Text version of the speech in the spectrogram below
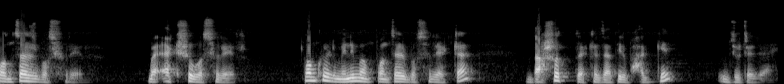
পঞ্চাশ বছরের বা একশো বছরের, কম করে মিনিমাম পঞ্চাশ বছরের একটা দাসত্ব একটা জাতির ভাগ্যে জুটে যায়।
